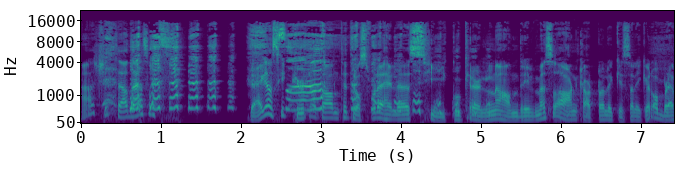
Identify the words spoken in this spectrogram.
Ja, shit, ja, det er sant. Det er ganske kult at han til tross for det hele psykokrøllene han driver med, så har han klart å lykkes allikevel, og ble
